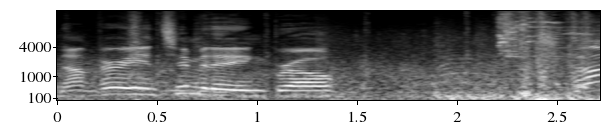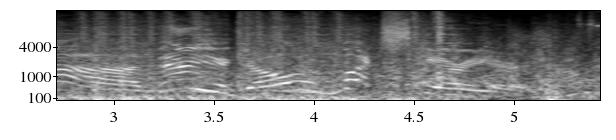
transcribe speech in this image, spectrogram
Not very intimidating, bro. Ah, there you go. Much scarier.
